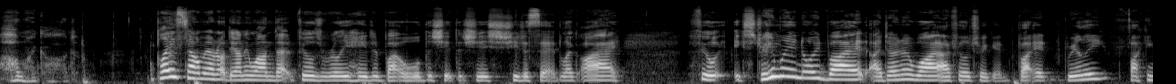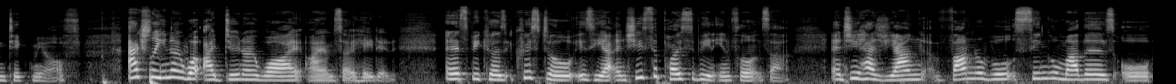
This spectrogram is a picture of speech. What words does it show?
oh my god. Please tell me I'm not the only one that feels really heated by all the shit that she she just said. Like I feel extremely annoyed by it. I don't know why I feel triggered, but it really fucking ticked me off. Actually, you know what? I do know why I am so heated. And it's because Crystal is here and she's supposed to be an influencer. And she has young, vulnerable, single mothers or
